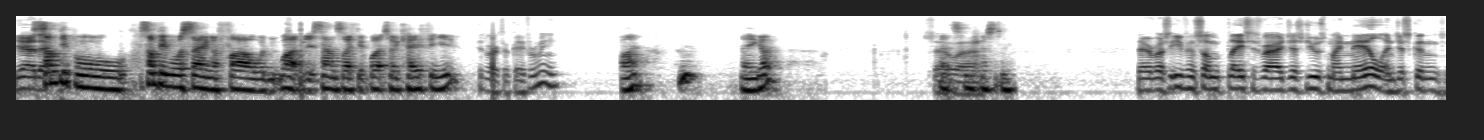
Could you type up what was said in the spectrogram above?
yeah, that, some people, some people were saying a file wouldn't work, but it sounds like it worked okay for you. it worked okay for me. Fine. Hmm. There you go. So That's uh, interesting. There was even some places where I just used my nail and just could,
